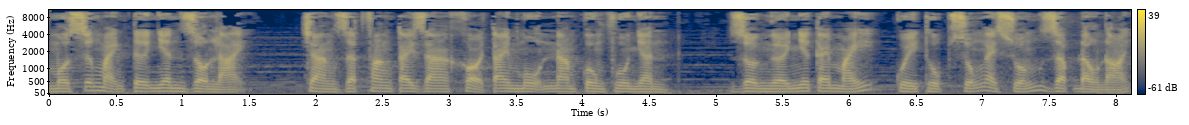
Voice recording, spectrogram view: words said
một sức mạnh tự nhiên dồn lại. Chàng giật phăng tay ra khỏi tay mụ nam cung phu nhân, rồi người như cái máy quỳ thụp xuống ngay xuống, dập đầu nói.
